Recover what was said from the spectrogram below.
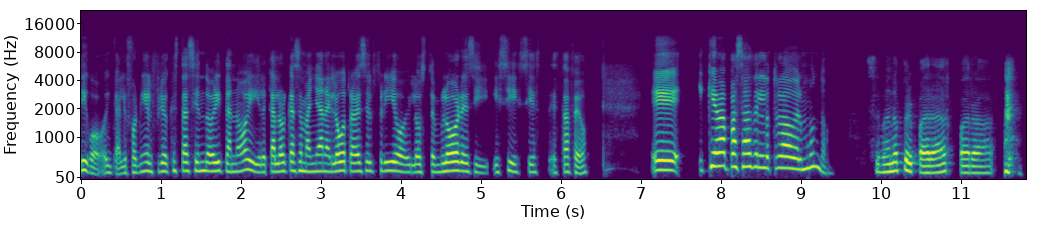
digo, en California el frío que está haciendo ahorita, ¿no? Y el calor que hace mañana, y luego otra vez el frío y los temblores, y, y sí, sí, es- está feo. Eh, ¿Y qué va a pasar del otro lado del mundo? se van a preparar para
